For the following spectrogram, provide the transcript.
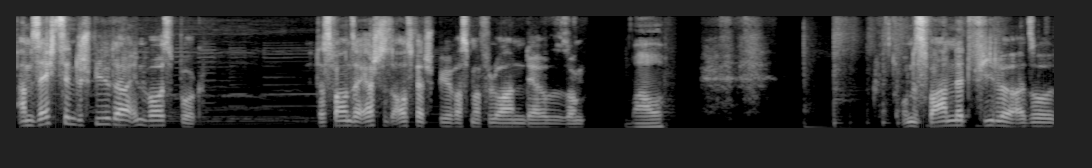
Am 16. Spiel da in Wolfsburg. Das war unser erstes Auswärtsspiel, was wir verloren in der Saison. Wow. Und es waren nicht viele. Also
